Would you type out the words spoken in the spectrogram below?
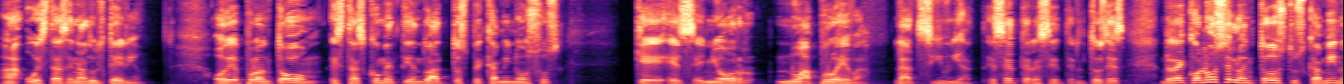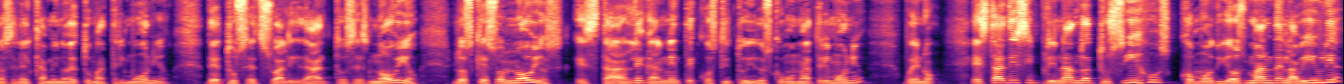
Ah, o estás en adulterio. O de pronto estás cometiendo actos pecaminosos que el Señor no aprueba, la atsivia, etcétera, etcétera. Entonces, reconócelo en todos tus caminos, en el camino de tu matrimonio, de tu sexualidad. Entonces, novio, los que son novios, ¿están legalmente constituidos como matrimonio? Bueno, ¿estás disciplinando a tus hijos como Dios manda en la Biblia?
